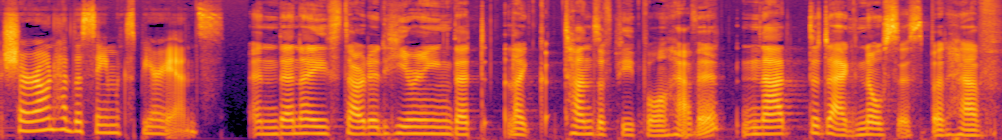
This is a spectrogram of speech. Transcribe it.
Sharon had the same experience. And then I started hearing that like tons of people have it, not the diagnosis, but have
